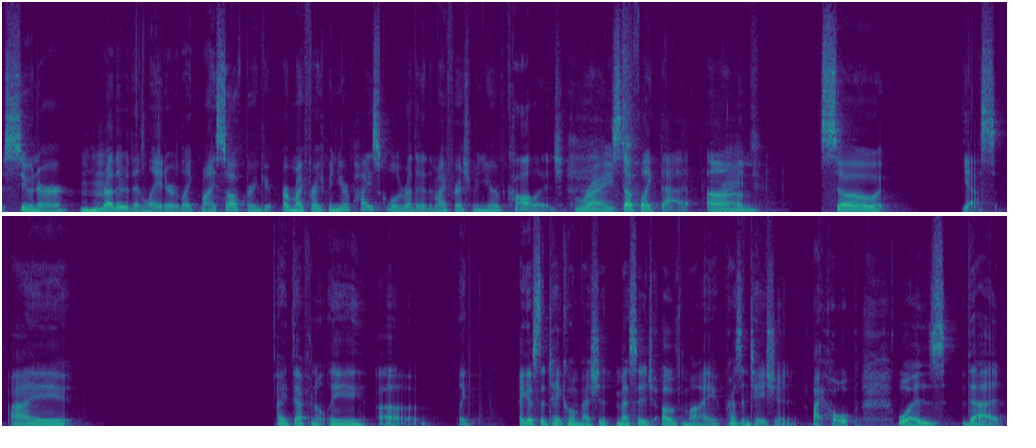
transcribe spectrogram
sooner Mm-hmm. rather than later like my sophomore year or my freshman year of high school rather than my freshman year of college Right. stuff like that um, Right. so yes i i definitely uh, like i guess the take home mes- message of my presentation i hope was that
